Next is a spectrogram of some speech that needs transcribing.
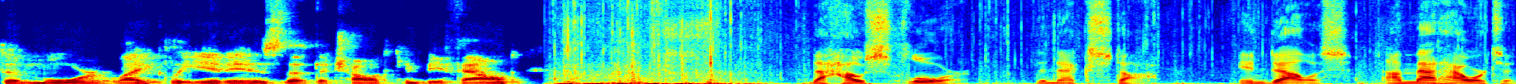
the more likely it is that the child can be found. The House floor the next stop. In Dallas, I'm Matt Howerton.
